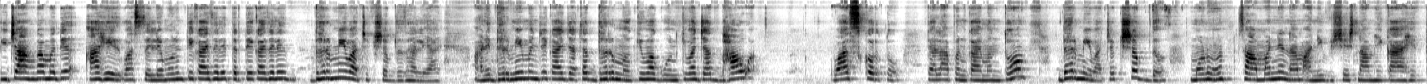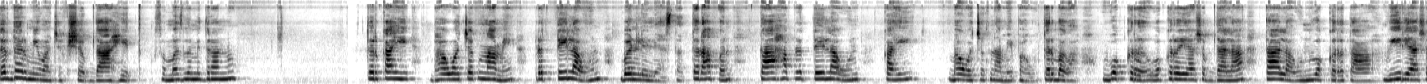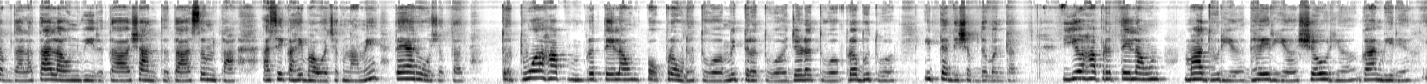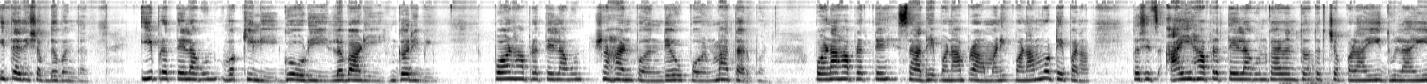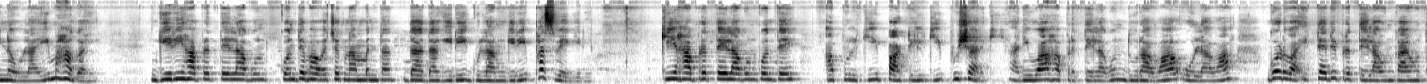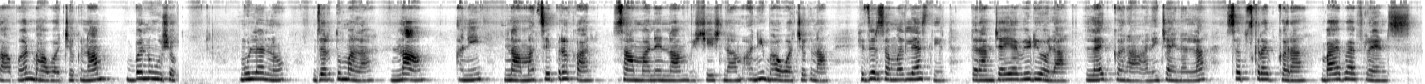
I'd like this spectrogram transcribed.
तिच्या अंगामध्ये आहे वात्सल्य. म्हणून ती काय झाले? तर ते काय झाले? धर्मीवाचक शब्द झाले आहे. आणि धर्मी म्हणजे काय? ज्याच्यात धर्म किंवा गुण किंवा ज्यात भाव वास करतो त्याला आपण काय म्हणतो? धर्मीवाचक शब्द. म्हणून सामान्य नाम आणि विशेष नाम हे काय आहेत? तर धर्मीवाचक शब्द आहेत. समजलं मित्रांनो? तर काही भाववाचक नामे प्रत्यय लावून बनलेले असतात. तर आपण ता हा प्रत्यय लावून काही भाववाचक नामे पाहू. तर बघा वक्र वक्र या शब्दाला ता लावून वक्रता वीर या शब्दाला ता लावून वीरता शांतता समता असे काही भाववाचक नामे तयार होऊ शकतात. तत्व हा प्रत्यय लावून प प्रौढत्व मित्रत्व जडत्व प्रभुत्व इत्यादी शब्द बनतात. य हा प्रत्यय लावून माधुर्य धैर्य शौर्य गांभीर्य इत्यादी शब्द बनतात. ई प्रत्यय लागून वकिली गोडी लबाडी गरिबी पण हा प्रत्यय लागून शहाणपण देवपण म्हातारपण. पणा हा प्रत्यय साधेपणा प्रामाणिकपणा मोठेपणा. तसेच आई हा प्रत्यय लागून काय म्हणतं? तर चपळाई धुलाई नवलाई महागाई. गिरी हा प्रत्यय लागून कोणते भावाचक नाम बनतात? दादागिरी गुलामगिरी फसवेगिरी. की हा प्रत्यय लागून कोणते? आपुलकी पाटीलकी फुशारकी. आणि वा हा प्रत्यय लागून दुरावा ओलावा गोडवा इत्यादी प्रत्यय लावून काय होतं आपण? भाववाचक नाम बनवू शकतो. मुलांनो जर तुम्हाला नाम आणि नामाचे प्रकार सामान्य नाम विशेष नाम आणि भाववाचक नाम हे जर समजले असतील तर आमच्या या व्हिडिओला लाईक करा आणि चॅनलला सबस्क्राईब करा. Bye bye friends.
